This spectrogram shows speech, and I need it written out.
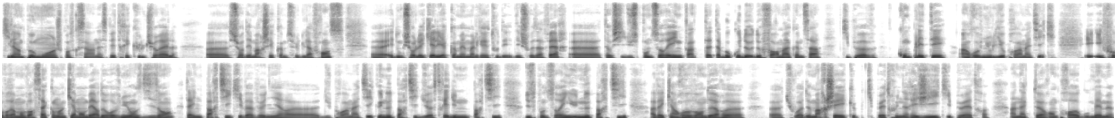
qu'il est un peu moins, je pense que c'est un aspect très culturel euh, sur des marchés comme celui de la France, euh, et donc sur lesquels il y a quand même malgré tout des, des choses à faire. Euh, tu as aussi du sponsoring, enfin tu as, beaucoup de, de, formats comme ça qui peuvent compléter un revenu lié au programmatique. Et il faut vraiment voir ça comme un camembert de revenus en se disant, tu as une partie qui va venir euh, du programmatique, une autre partie du host une autre partie du sponsoring, une autre partie avec un revendeur euh, euh, tu vois, de marché qui peut être une régie, qui peut être un acteur en prog ou même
